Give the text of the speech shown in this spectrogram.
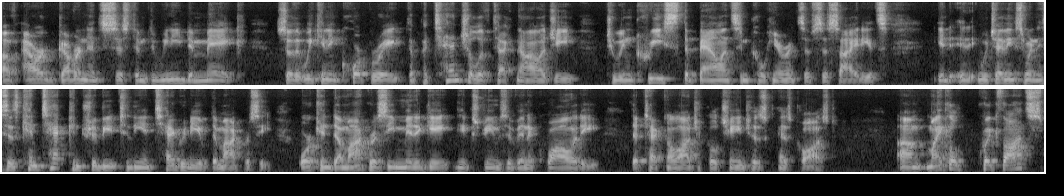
of our governance system do we need to make so that we can incorporate the potential of technology to increase the balance and coherence of society? It's it, it, which I think is when it says, can tech contribute to the integrity of democracy? Or can democracy mitigate the extremes of inequality that technological change has, has caused? Um, Michael, quick thoughts?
